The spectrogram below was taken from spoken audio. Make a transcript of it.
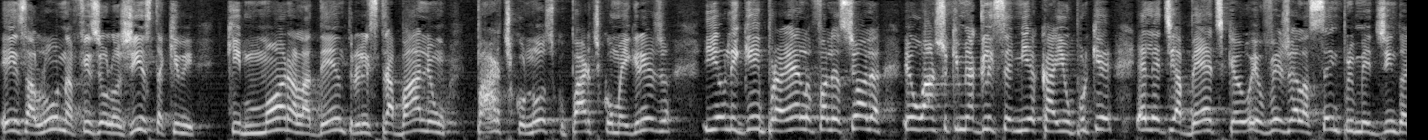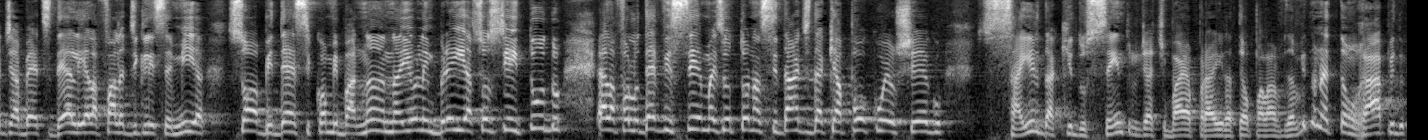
ex-aluna fisiologista que, que mora lá dentro, eles trabalham parte conosco, parte com uma igreja, e eu liguei para ela falei assim: Olha, eu acho que minha glicemia caiu, porque ela é diabética, eu, eu, vejo ela sempre medindo a diabetes dela, e ela fala de glicemia, sobe, desce, come banana, e eu lembrei e associei tudo. Ela falou: Deve ser, mas eu estou na cidade, daqui a pouco eu chego. Sair daqui do centro de Atibaia para ir até o Palavra da Vida não é tão rápido,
